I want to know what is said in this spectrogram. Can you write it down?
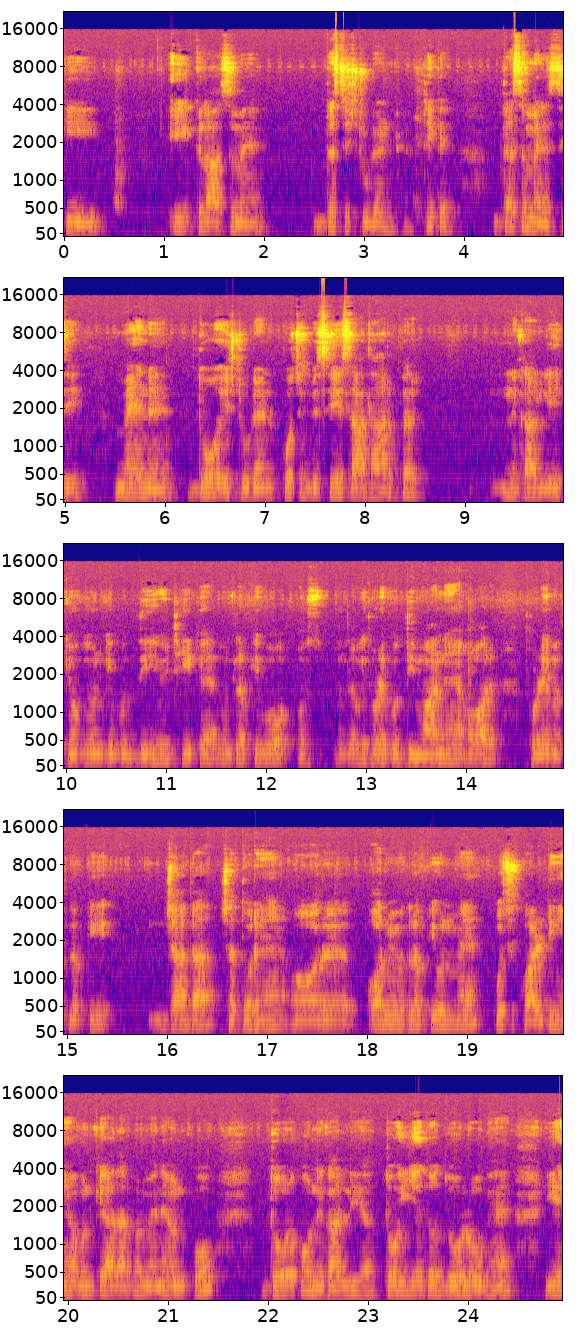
कि एक क्लास में दस स्टूडेंट हैं, ठीक है? दस में से मैंने दो स्टूडेंट कुछ विशेष आधार पर निकाल लिए क्योंकि उनकी बुद्धि भी ठीक है। मतलब कि वो उस मतलब कि थोड़े बुद्धिमान हैं और थोड़े मतलब कि ज़्यादा चतुर हैं और और भी मतलब कि उनमें कुछ क्वालिटी हैं। उनके आधार पर मैंने उनको दो को निकाल लिया। तो ये जो दो लोग हैं, ये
